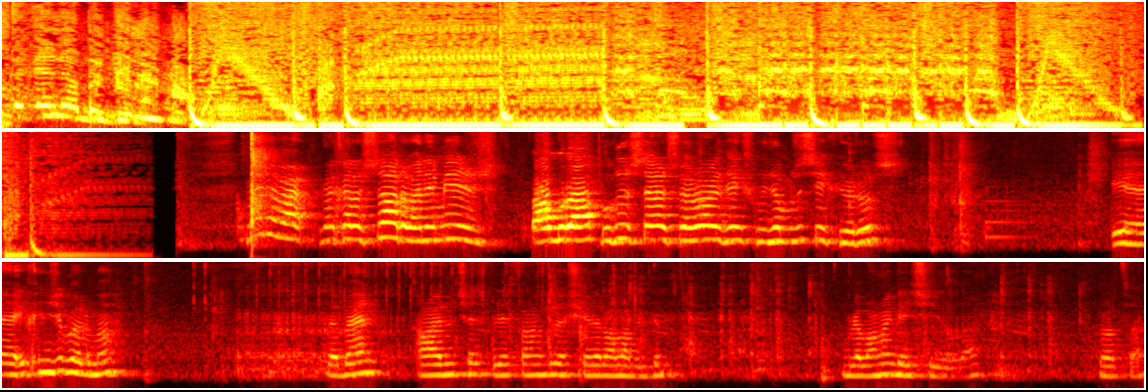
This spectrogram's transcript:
reach the beginning. Merhaba arkadaşlar ben Emir. Ben Murat. Bugün sizlerle Survivor Dex videomuzu çekiyoruz. Ee, ikinci bölümü. Ve ben Iron Chest bile falan güzel şeyler alabildim. Ve bana geçiyorlar. Rota.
